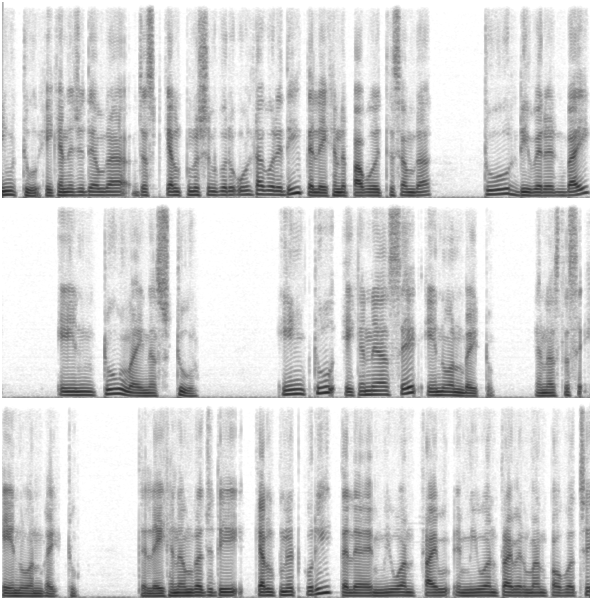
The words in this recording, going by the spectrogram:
into এখানে যদি আমরা জাস্ট ক্যালকুলেশন করে উল্টা করে দিই, তাহলে এখানে পাবো হইতেছে আমরা two divided by n two minus two into এখানে আছে এন ওয়ান বাই টু এখানে আসতেছে এন ওয়ান বাই টু তাহলে এখানে আমরা যদি ক্যালকুলেট করি, তাহলে mu one prime mu one প্রাইমের মান পাবো হচ্ছে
